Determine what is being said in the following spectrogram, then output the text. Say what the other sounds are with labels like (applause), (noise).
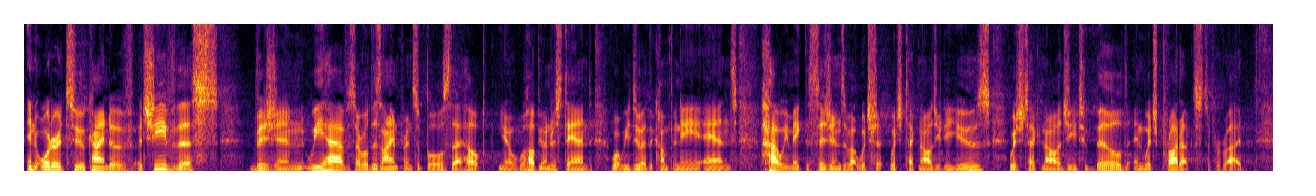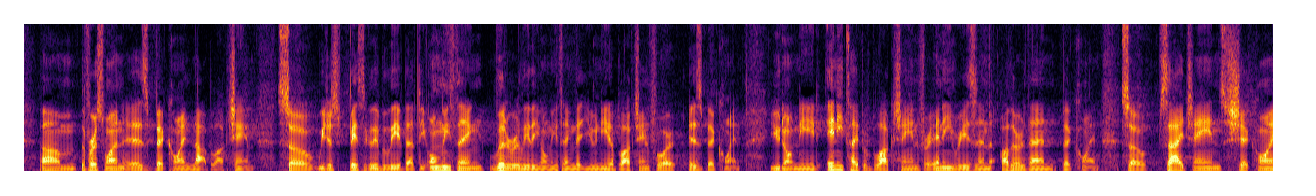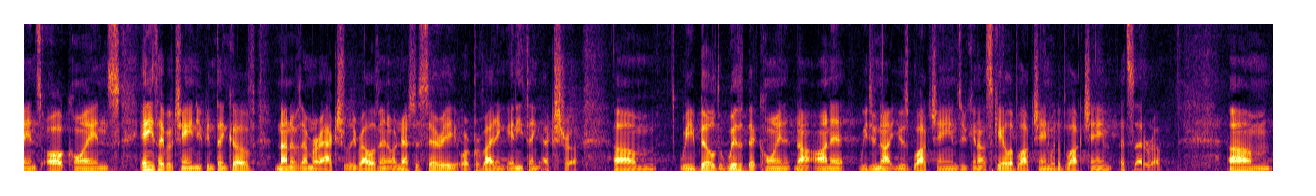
in order to kind of achieve this, vision, we have several design principles that help, you know, will help you understand what we do at the company and how we make decisions about which, which technology to use, which technology to build, and which products to provide. Um, the first one is Bitcoin, not blockchain. So we just basically believe that the only thing, literally the only thing that you need a blockchain for is Bitcoin. You don't need any type of blockchain for any reason other than Bitcoin. So side chains, shitcoins, altcoins, any type of chain you can think of, none of them are actually relevant or necessary or providing anything extra. Um, we build with Bitcoin, not on it. We do not use blockchains. You cannot scale a blockchain with a blockchain, etc. Um,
